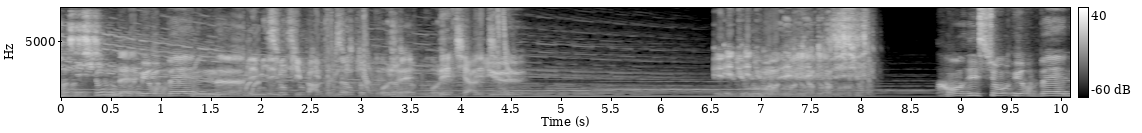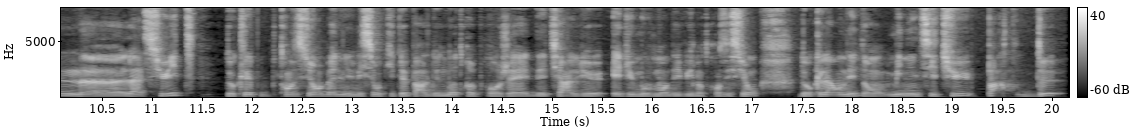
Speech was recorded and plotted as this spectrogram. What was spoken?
Transition urbaine, l'émission qui parle de notre projet, des tiers-lieux et du mouvement des villes en transition. Transition urbaine, euh, la suite. Donc les transitions urbaines, l'émission qui te parle de notre projet, des tiers-lieux et du mouvement des villes en transition. Donc là, on est dans Min Situ, part 2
